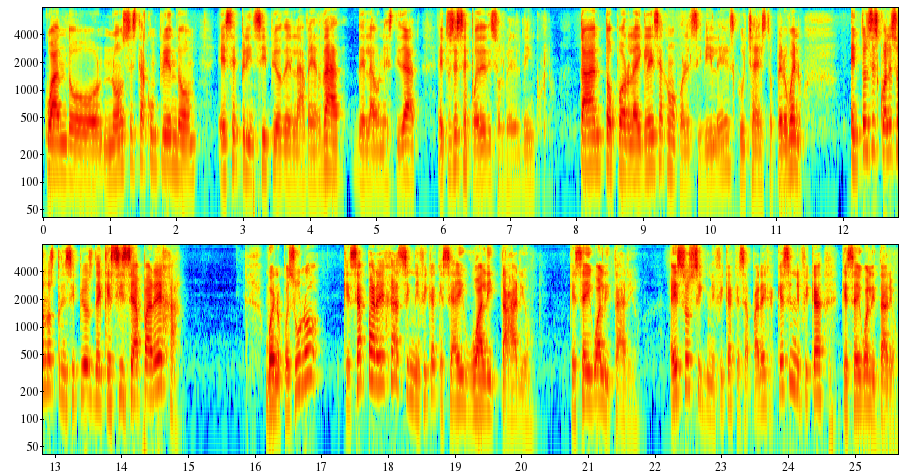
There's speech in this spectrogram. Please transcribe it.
cuando no se está cumpliendo ese principio de la verdad, de la honestidad, entonces se puede disolver el vínculo. Tanto por la iglesia como por el civil, ¿eh? escucha esto. Pero bueno, entonces, ¿cuáles son los principios de que sí sea pareja? Bueno, pues uno, que sea pareja significa que sea igualitario que sea igualitario. Eso significa que sea pareja. ¿Qué significa que sea igualitario?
